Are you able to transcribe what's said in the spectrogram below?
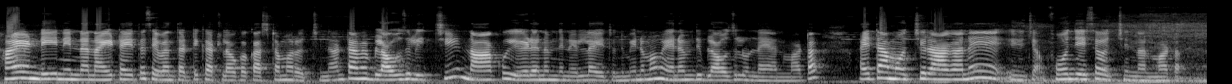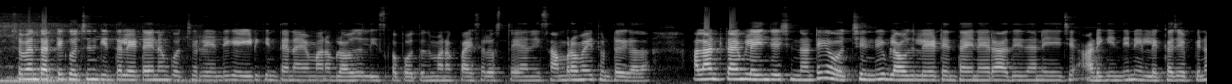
హాయ్ అండి నిన్న నైట్ అయితే సెవెన్ థర్టీకి అట్లా ఒక కస్టమర్ వచ్చింది. అంటే ఆమె బ్లౌజులు ఇచ్చి నాకు ఏడెనిమిది నెలలు అవుతుంది. మినిమం ఎనిమిది బ్లౌజులు ఉన్నాయన్నమాట. అయితే ఆమె వచ్చి రాగానే ఫోన్ చేసే వచ్చిందనమాట సెవెన్ థర్టీకి వచ్చింది ఇంత లేట్ అయినాక వచ్చారు ఏంది ఎయిట్కి ఇంతనే మన బ్లౌజులు తీసుకుపోతుంది మనకు పైసలు వస్తాయని సంబరం అయితే ఉంటుంది కదా. అలాంటి టైంలో ఏం చేసిందంటే వచ్చింది బ్లౌజ్ లేట్ ఎంత అయినారా అది ఇది అని అడిగింది. నేను లెక్క చెప్పిన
